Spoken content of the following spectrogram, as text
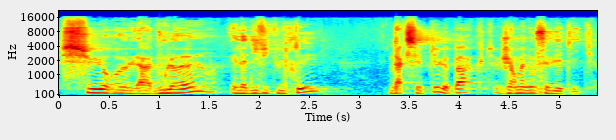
sur la douleur et la difficulté d'accepter le pacte germano-soviétique.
